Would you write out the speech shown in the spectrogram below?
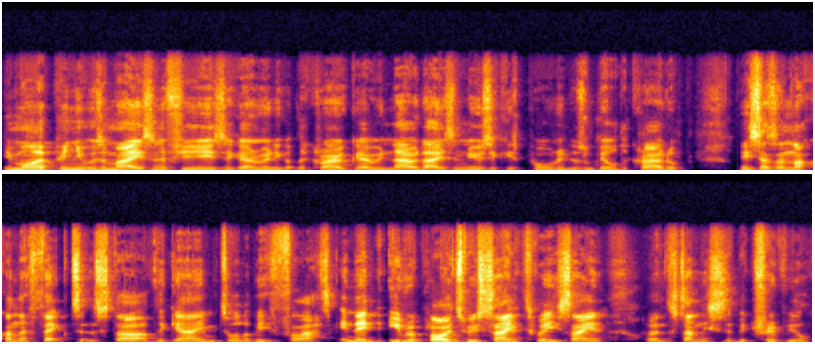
In my opinion, it was amazing a few years ago and really got the crowd going. Nowadays, the music is poor and it doesn't build the crowd up. This has a knock-on effect at the start of the game. It's all a bit flat. And then he replied to his same tweet saying, "I understand this is a bit trivial."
